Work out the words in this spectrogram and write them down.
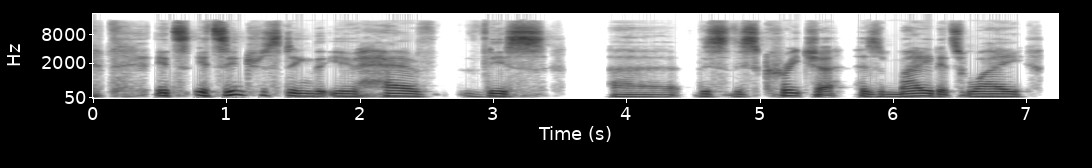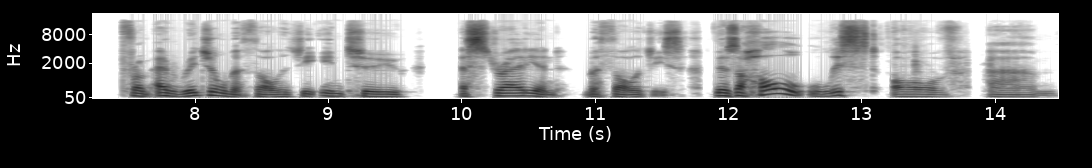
it's it's interesting that you have this uh, this this creature has made its way from Aboriginal mythology into Australian mythologies. There's a whole list of um,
